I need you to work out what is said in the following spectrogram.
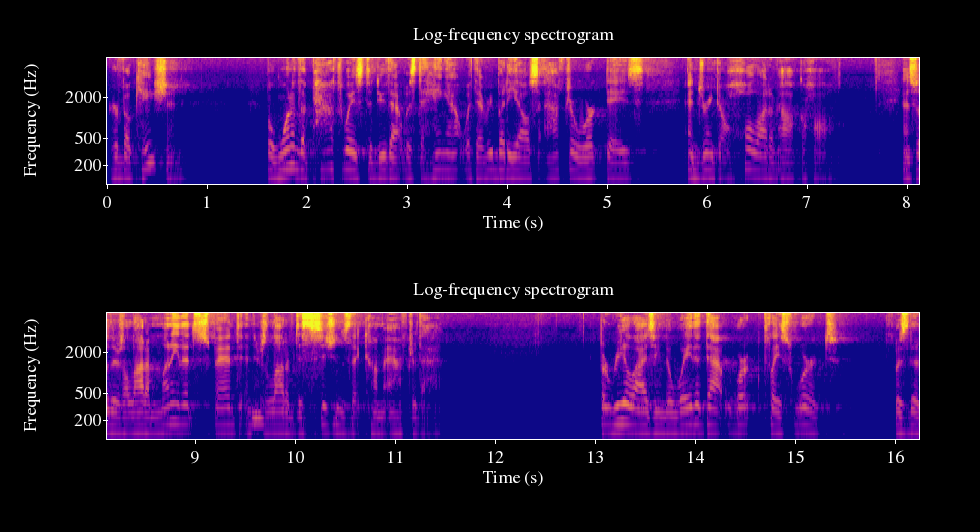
her vocation. But one of the pathways to do that was to hang out with everybody else after work days and drink a whole lot of alcohol. And so there's a lot of money that's spent and there's a lot of decisions that come after that. But realizing the way that that workplace worked was the,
